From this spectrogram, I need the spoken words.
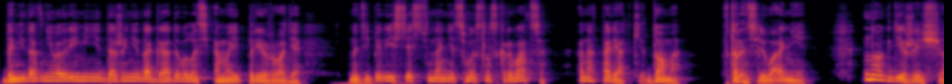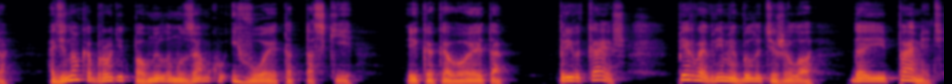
До недавнего времени даже не догадывалась о моей природе. Но теперь, естественно, нет смысла скрываться. Она в порядке, дома. В Трансильвании. Ну а где же еще? Одиноко бродит по унылому замку и воет от тоски. И каково это? Привыкаешь? Первое время было тяжело. Да и память.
